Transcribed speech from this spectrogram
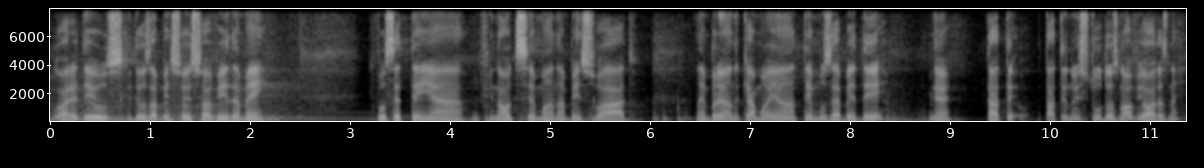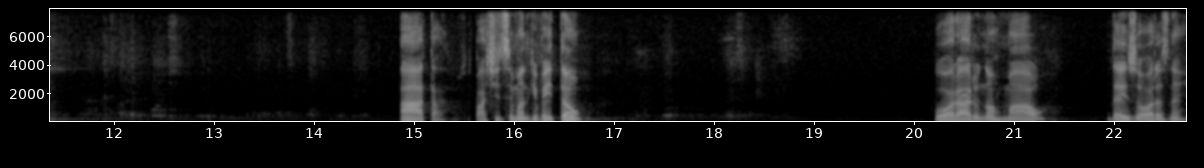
Glória a Deus. Que Deus abençoe sua vida, amém? Que você tenha um final de semana abençoado. Lembrando que amanhã temos EBD, né? Tá, te, tá tendo estudo às 9 horas, né? Ah, tá. A partir de semana que vem. Então, o horário normal, 10 horas, né?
